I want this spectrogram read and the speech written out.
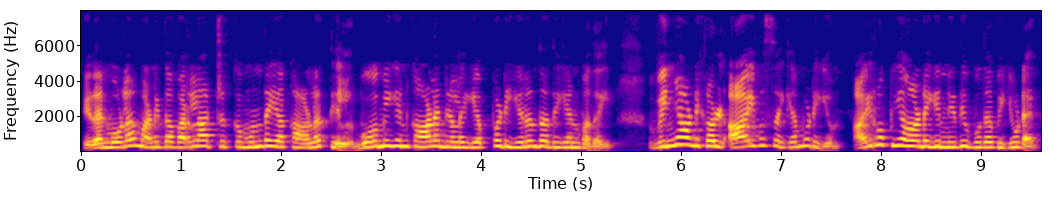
இதன் மூலம் மனித வரலாற்றுக்கு முந்தைய காலத்தில் பூமியின் காலநிலை எப்படி இருந்தது என்பதை விஞ்ஞானிகள் ஆய்வு செய்ய முடியும். ஐரோப்பிய ஆணையின் நிதி உதவியுடன்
